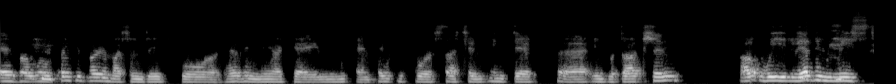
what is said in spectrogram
Eva. Well, thank you very much indeed for having me again, and thank you for such an in-depth uh, introduction. Uh, we, we haven't missed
